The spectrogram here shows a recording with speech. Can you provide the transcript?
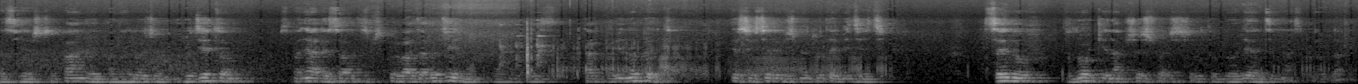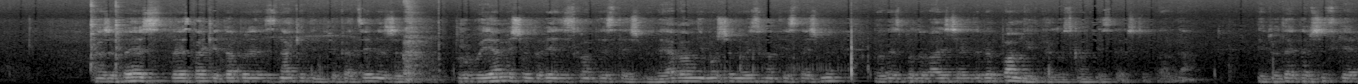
raz jeszcze, Panu i Pana ludziom, rodzicom. Wspaniale sołtys przyprowadza rodzinę. tak powinno być. Jeszcze chcielibyśmy tutaj widzieć synów, wnuki na przyszłość, żeby to było więcej nas, prawda? Także to jest, to jest taki dobry znak identyfikacyjny, że próbujemy się dowiedzieć skąd jesteśmy. No ja Wam nie muszę mówić skąd jesteśmy, bo Wy zbudowaliście jak gdyby pomnik tego skąd jesteście, prawda? I tutaj te wszystkie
